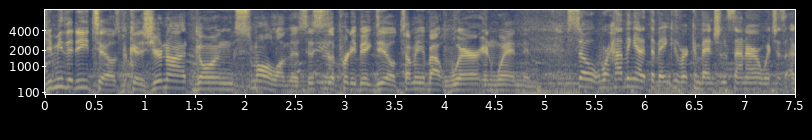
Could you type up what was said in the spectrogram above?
Give me the details because you're not going small on this. This is a pretty big deal. Tell me about where and when. And so we're having it at the Vancouver Convention Center, which is a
